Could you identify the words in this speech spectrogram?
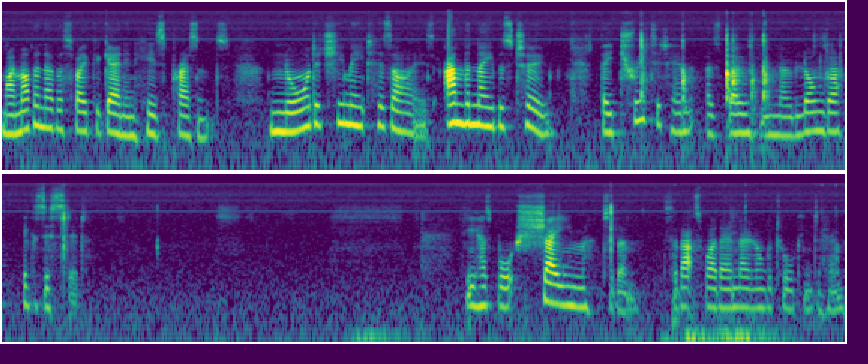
My mother never spoke again in his presence, nor did she meet his eyes, and the neighbours too. They treated him as though he no longer existed. He has brought shame to them, so that's why they're no longer talking to him.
